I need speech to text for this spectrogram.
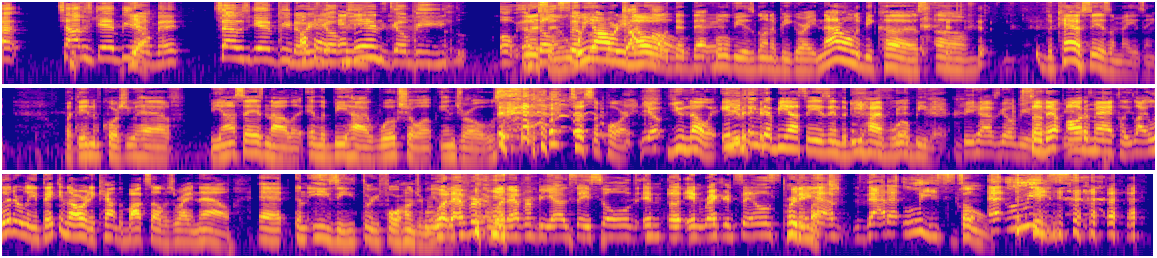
Childish Gambino, Yeah. man. Childish Gambino. Okay, he's gonna and be. then- he's gonna be. Oh, Listen, Simba. we already Come know on, that that man. movie is going to be great. Not only because of the cast is amazing, but then of course you have Beyonce is Nala, and the Beehive will show up in droves to support. Yep. You know it. Anything that Beyonce is in, the Beehive will be there. Beehive's gonna be. So there. they're Beehive's- automatically like literally they can already count the box office right now at an easy three four hundred million. whatever whatever Beyonce sold in uh, in record sales, Pretty they much. have that at least, Boom. at least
